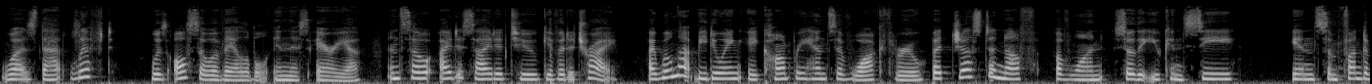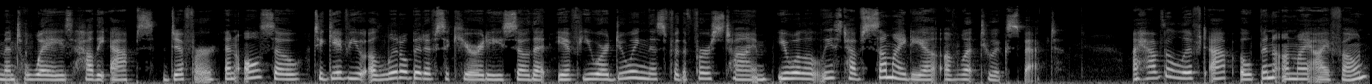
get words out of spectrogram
was that Lyft was also available in this area, and so I decided to give it a try. I will not be doing a comprehensive walkthrough, but just enough of one so that you can see in some fundamental ways how the apps differ, and also to give you a little bit of security so that if you are doing this for the first time, you will at least have some idea of what to expect. I have the Lyft app open on my iPhone,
